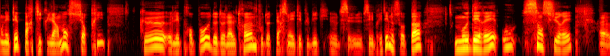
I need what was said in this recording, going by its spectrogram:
on, était particulièrement surpris que les propos de Donald Trump ou d'autres personnalités publiques, euh, célébrités, ne soient pas modérés ou censurés euh,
